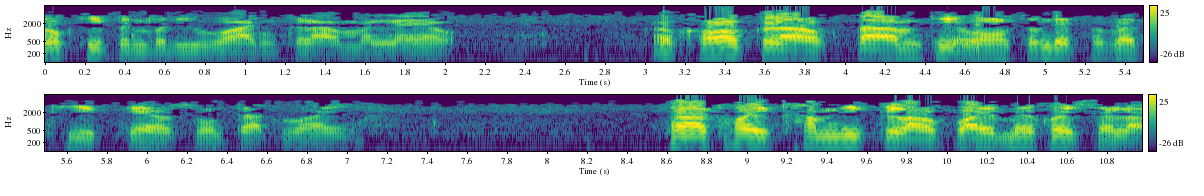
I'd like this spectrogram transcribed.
รกที่เป็นบริวารกล่าวมาแล้ว ก็ขอกล่าวตามที่องค์สมเด็จพระบัณฑิตแก้วทรงตรัสไว้ ถ้าถ้อยคำที่กล่าวไปไม่ค่อยสละ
